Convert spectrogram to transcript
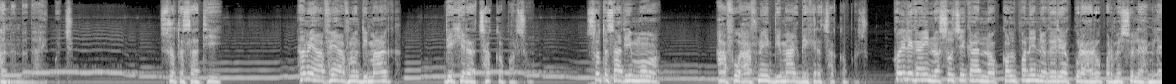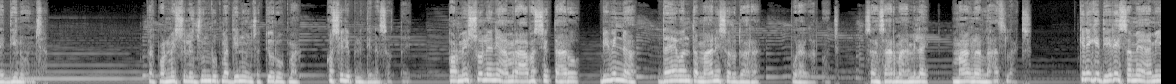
आनन्ददायक हुन्छ। श्रोत साथी हामी आफै आफ्नो दिमाग देखेर छक्क पर्छौँ। श्रोत साथी म आफू आफ्नै दिमाग देखेर छक्क पर्छु। कहिलेकाहीँ नसोचेका नकल्पनै नगरेका कुराहरू परमेश्वरले हामीलाई दिनुहुन्छ। तर परमेश्वरले जुन रूपमा दिनुहुन्छ त्यो रूपमा कसैले पनि दिन सक्दैन। परमेश्वरले नै हाम्रा आवश्यकताहरू विभिन्न दयावन्त मानिसहरूद्वारा पुरा गर्नुहुन्छ। संसारमा हामीलाई माग्न लाज लाग्छ। किनकि धेरै समय हामी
